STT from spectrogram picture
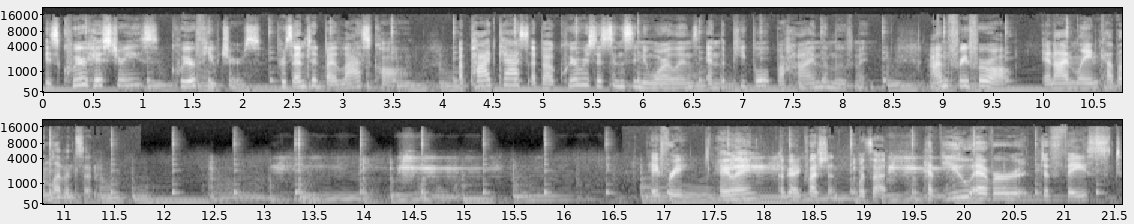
is Queer Histories, Queer Futures, presented by Last Call, a podcast about queer resistance in New Orleans and the people behind the movement. I'm Free for All. And I'm Lane Kaplan Levenson. Hey, Free. Hey, Lane. Okay, question. What's that? Have you ever defaced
